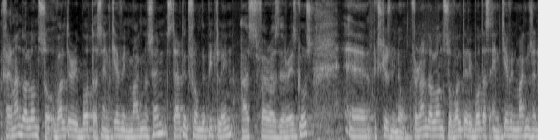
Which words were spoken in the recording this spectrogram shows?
Fernando Alonso, Valtteri Bottas, and Kevin Magnussen started from the pit lane as far as the race goes. Uh, excuse me, no. Fernando Alonso, Valtteri Bottas, and Kevin Magnussen,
